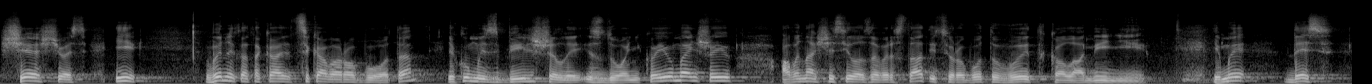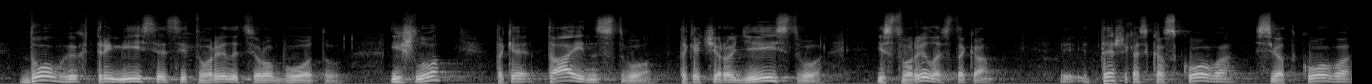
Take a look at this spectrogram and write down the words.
ще щось. І виникла така цікава робота, яку ми збільшили із донькою меншою, а вона ще сіла за верстат і цю роботу виткала мені. І ми десь довгих три місяці творили цю роботу. І йшло таке таїнство, таке чародійство, і створилась така теж якась казкова, святкова,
